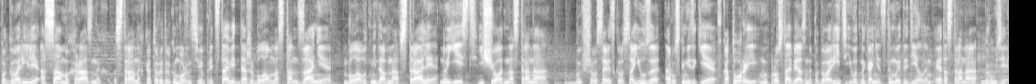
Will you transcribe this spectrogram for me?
поговорили о самых разных странах, которые только можно себе представить. Даже была у нас Танзания, была вот недавно Австралия. Но есть еще одна страна бывшего Советского Союза, о русском языке в которой мы просто обязаны поговорить. И вот наконец-то мы это делаем. Это страна Грузия.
